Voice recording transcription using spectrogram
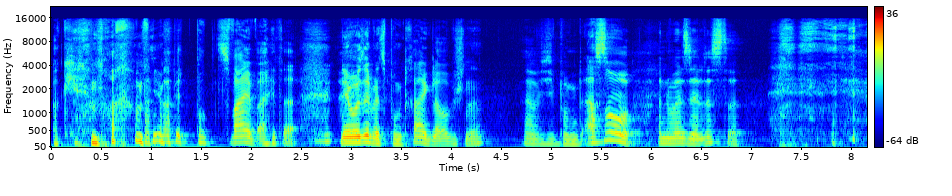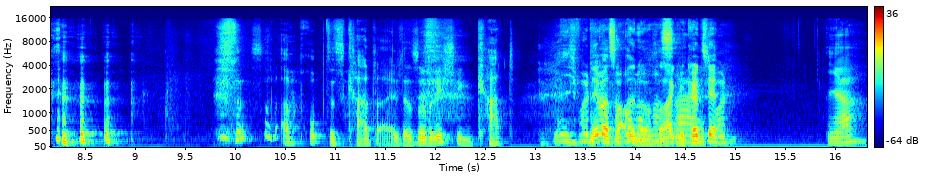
Okay, dann machen wir mit Punkt 2 weiter. Ne, wo sind wir jetzt? Punkt 3, glaube ich, ne? Hab ich die Punkte. Ach so, du meinst der Liste. So ein abruptes Cut, Alter. So einen richtigen Cut. Ich wollte Nee, was dazu wollt ihr noch sagen? Wir ja- wollt- Ja?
